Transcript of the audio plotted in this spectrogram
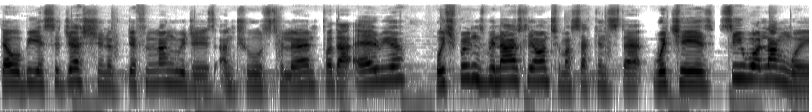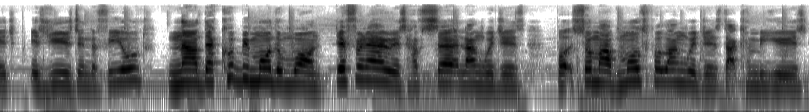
there will be a suggestion of different languages and tools to learn for that area. Which brings me nicely on to my second step, which is see what language is used in the field. Now there could be more than one. Different areas have certain languages but some have multiple languages that can be used.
